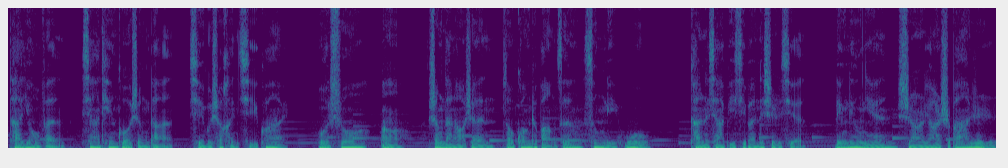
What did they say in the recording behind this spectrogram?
他又问。夏天过圣诞岂不是很奇怪？我说，嗯，圣诞老人都光着膀子送礼物。看了下笔记本的时间，零六年十二月二十八日，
